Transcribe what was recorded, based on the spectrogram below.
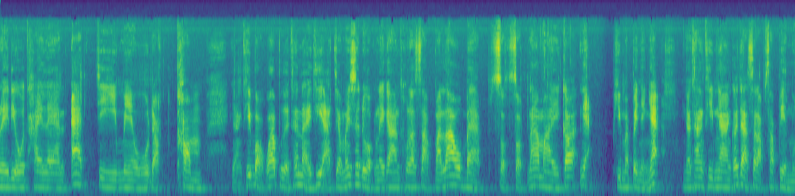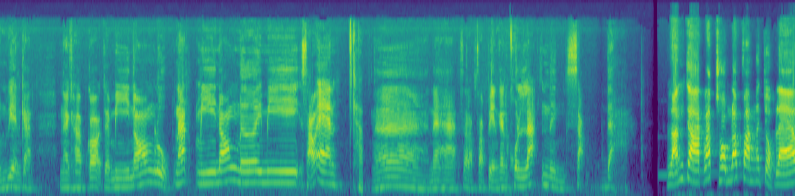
radio thailand at gmail com อย่างที่บอกว่าเผื่อท่านไหนที่อาจจะไม่สะดวกในการโทรศัพท์มาเล่าแบบสดๆ หน้าไมค์ก็เนี่ย พิมพ์มาเป็นอย่างเงี้ยเดี๋ยวทางทีมงานก็จะสลับสับเปลี่ยนหมุนเวียนกันนะครับ ก็จะมีน้องลูกนัด มีน้องเนยมีสาวแอนครับอ่านะฮะสลับสับเปลี่ยนกันคนละหนึ่งสัปดาห์ หลังจากรับชมรับฟังกันจบแล้ว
